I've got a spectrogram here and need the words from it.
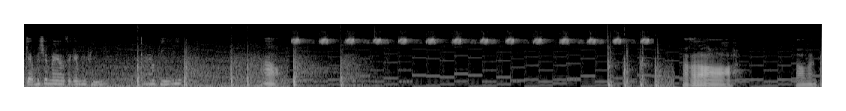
แกไม่ใช่แมวแต่แกเป็นผีแกเป็นผี อ้าวแล้วก็รอ รอมันไป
